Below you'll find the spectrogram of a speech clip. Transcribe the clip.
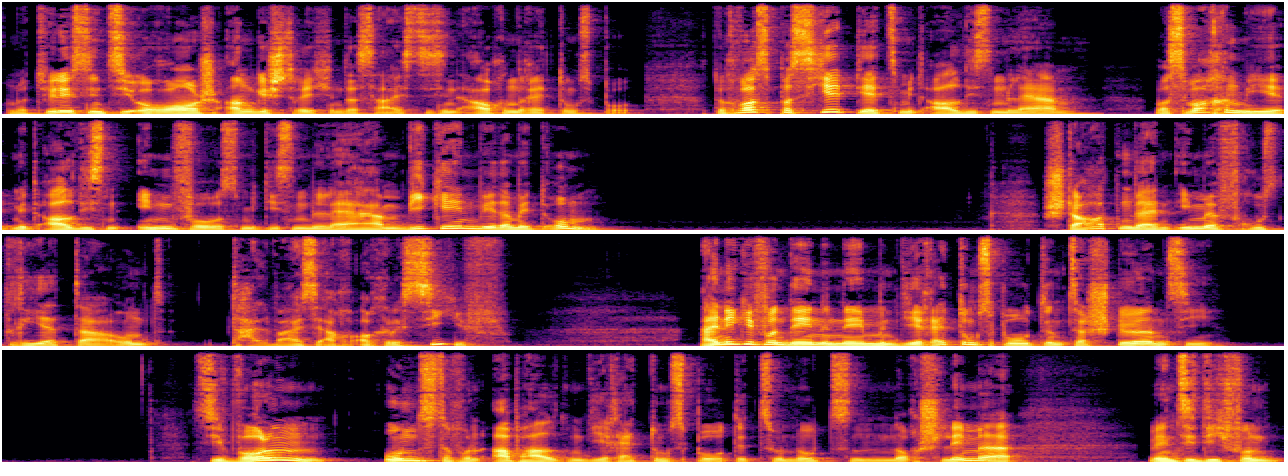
Und natürlich sind sie orange angestrichen, das heißt, sie sind auch ein Rettungsboot. Doch was passiert jetzt mit all diesem Lärm? Was machen wir mit all diesen Infos, mit diesem Lärm? Wie gehen wir damit um? Staaten werden immer frustrierter und teilweise auch aggressiv. Einige von denen nehmen die Rettungsboote und zerstören sie. Sie wollen uns davon abhalten, die Rettungsboote zu nutzen. Noch schlimmer, wenn sie dich von,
